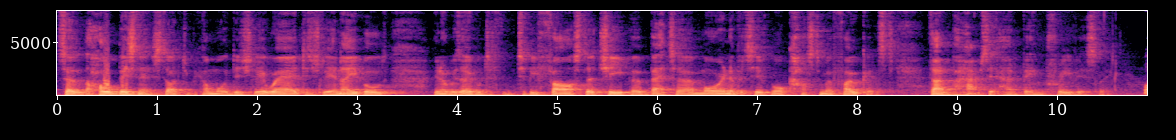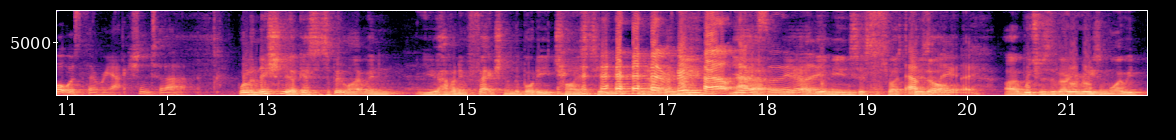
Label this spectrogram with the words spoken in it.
so that the whole business started to become more digitally aware, digitally enabled, you know, was able to, to be faster, cheaper, better, more innovative, more customer focused than perhaps it had been previously. what was the reaction to that Well, initially, I guess it's a bit like when you have an infection and the body tries to, you know, the immune, yeah, absolutely. yeah, the immune system tries to kill it Absolutely. off, uh, which was the very reason why we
